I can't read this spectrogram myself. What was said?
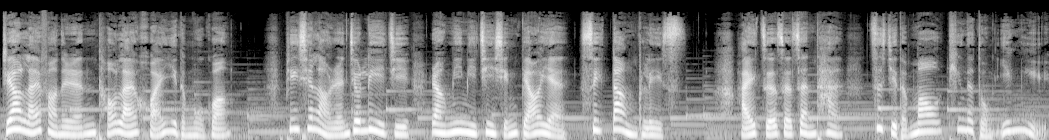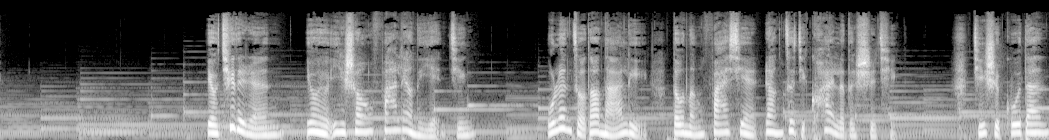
只要来访的人投来怀疑的目光。冰心老人就立即让咪咪进行表演，Sit down, please，还啧啧赞叹自己的猫听得懂英语。有趣的人拥有一双发亮的眼睛，无论走到哪里都能发现让自己快乐的事情，即使孤单，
